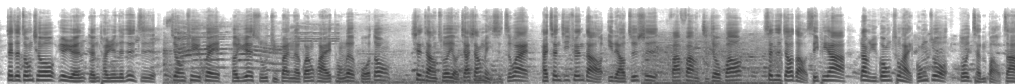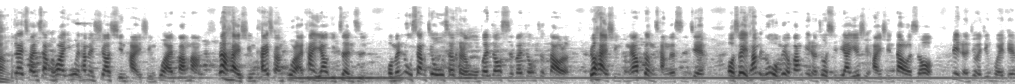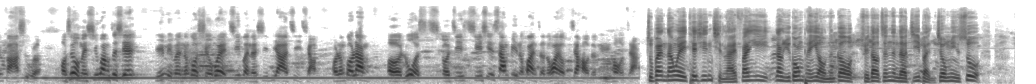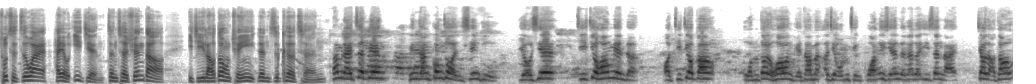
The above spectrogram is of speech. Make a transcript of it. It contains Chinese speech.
在这中秋月圆人团圆的日子，金融区域会和渔业署举办了关怀同乐活动。现场除了有家乡美食之外，还趁机宣导医疗知识、发放急救包，甚至教导 CPR，让渔工出海工作多一层保障。在船上的话，因为他们需要请海巡过来帮忙，那海巡开船过来，他也要一阵子。我们路上救护车可能五分钟、十分钟就到了，有海巡可能要更长的时间。哦，所以他们如果没有帮病人做 CPR，也许海巡到的时候，病人就已经回天乏术了。哦，所以我们希望这些渔民们能够学会基本的 CPR 技巧，哦，能够让呃，如果有急急性伤病的患者的话，有比较好的预后。这样，主办单位贴心请来翻译，让渔工朋友能够学到真正的基本救命术。除此之外，还有意检政策宣导以及劳动权益认知课程。他们来这边，平常工作很辛苦，有些急救方面的。哦，急救包我们都有发放给他们，而且我们请广义先的那个医生来教导他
